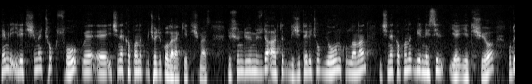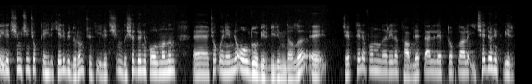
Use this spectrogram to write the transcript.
hem de iletişime çok soğuk ve e, içine kapanık bir çocuk olarak yetişmez. Düşündüğümüzde artık dijitali çok yoğun kullanan içine kapanık bir nesil ye- yetişiyor. Bu da iletişim için çok tehlikeli bir durum. Çünkü iletişim dışa dönük olmanın e, çok önemli olduğu bir bilim dalı. E, cep telefonlarıyla, tabletlerle, laptoplarla içe dönük bir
